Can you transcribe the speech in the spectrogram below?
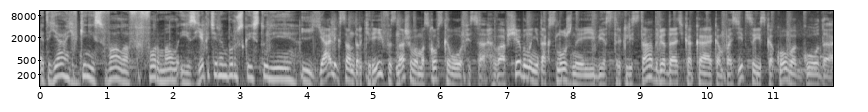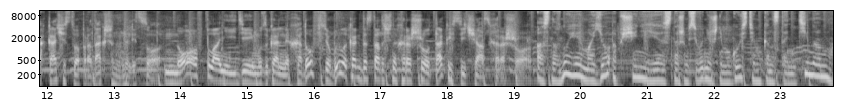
Это я, Евгений Свалов, формал из Екатеринбургской студии. И я, Александр Киреев из нашего московского офиса. Вообще было не так сложно и без трек-листа отгадать, какая композиция из какого года. Качество продакшена на лицо. Но в плане идей музыкальных ходов все было как достаточно хорошо, так и сейчас хорошо. Основное мое общение с нашим сегодняшним гостем Константином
